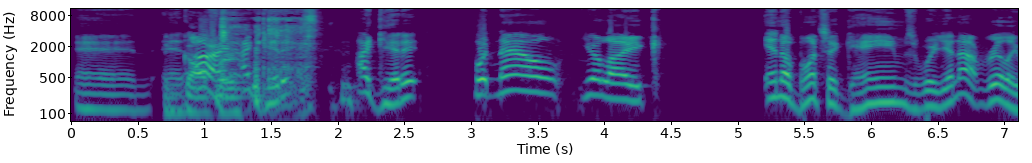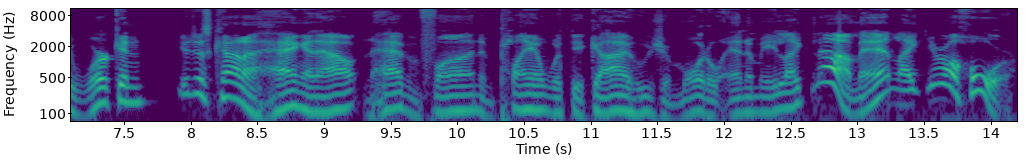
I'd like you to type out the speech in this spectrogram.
and and all golfer. right, I get it, I get it. But now you're like in a bunch of games where you're not really working. You're just kind of hanging out and having fun and playing with the guy who's your mortal enemy. Like, nah, man. Like, you're a whore.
